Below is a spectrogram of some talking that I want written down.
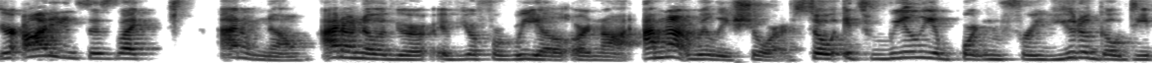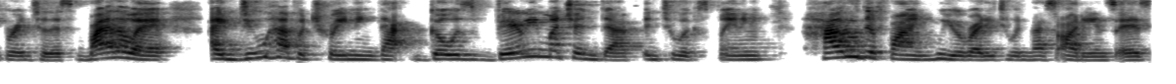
your audience is like, I don't know. I don't know if you're if you're for real or not. I'm not really sure. So it's really important for you to go deeper into this. By the way, I do have a training that goes very much in depth into explaining how to define who your ready to invest audience is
